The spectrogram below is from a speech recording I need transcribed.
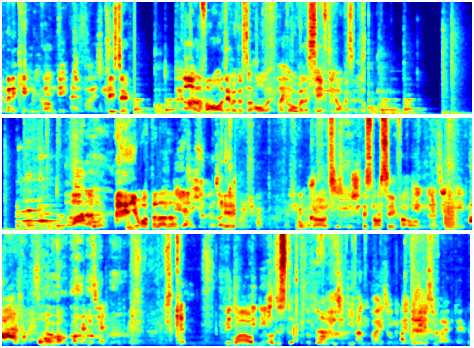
I'm gonna kick Lucan's head. Please do. I love how I'm doing this all like over the safety notices. you want the ladder? Yes. Okay. Oh god, it's not safe at all. Wow. I'll just. Befolgen Sie die Anweisungen der We just survived it.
